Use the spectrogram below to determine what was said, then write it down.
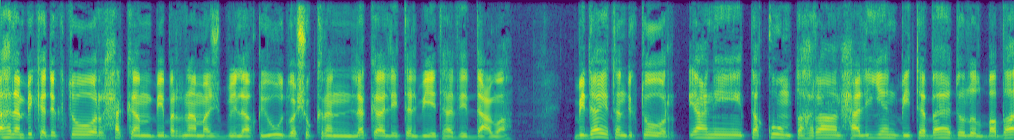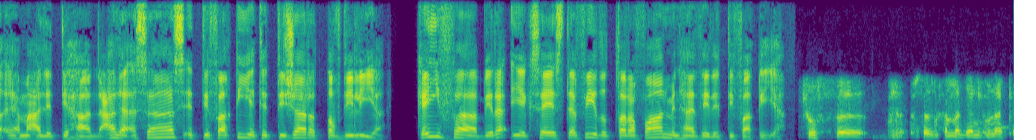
أهلا بك دكتور حكم ببرنامج بلا قيود وشكرا لك لتلبية هذه الدعوة. بداية دكتور يعني تقوم طهران حاليا بتبادل البضائع مع الاتحاد على أساس اتفاقية التجارة التفضيلية. كيف برأيك سيستفيد الطرفان من هذه الاتفاقية؟ شوف أستاذ محمد يعني هناك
